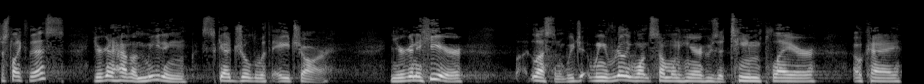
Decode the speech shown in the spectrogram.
just like this, you're going to have a meeting scheduled with HR. And you're going to hear, listen, we, we really want someone here who's a team player, okay?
